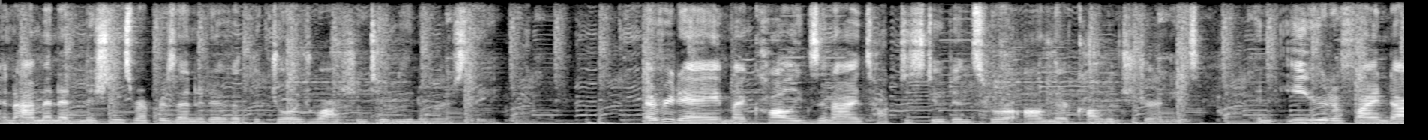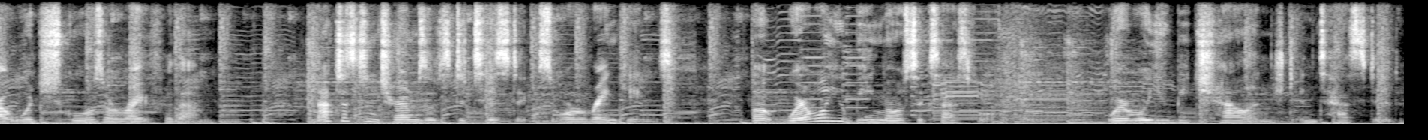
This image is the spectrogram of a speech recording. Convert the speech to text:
and I'm an admissions representative at the George Washington University. Every day, my colleagues and I talk to students who are on their college journeys and eager to find out which schools are right for them. Not just in terms of statistics or rankings, but where will you be most successful? Where will you be challenged and tested?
